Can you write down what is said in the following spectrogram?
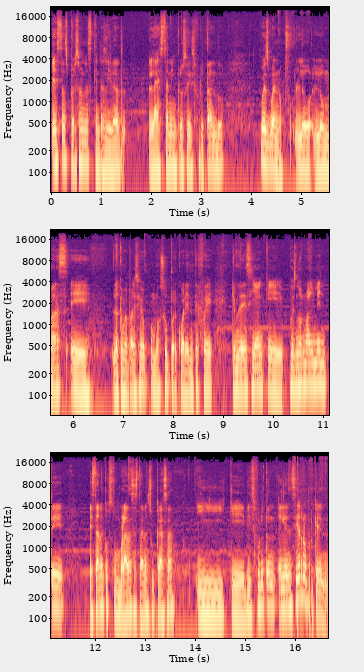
estas personas que en realidad la están incluso disfrutando, pues bueno, lo, más, eh, lo que me pareció como súper coherente fue que me decían que pues normalmente están acostumbradas a estar en su casa y que disfrutan el encierro porque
